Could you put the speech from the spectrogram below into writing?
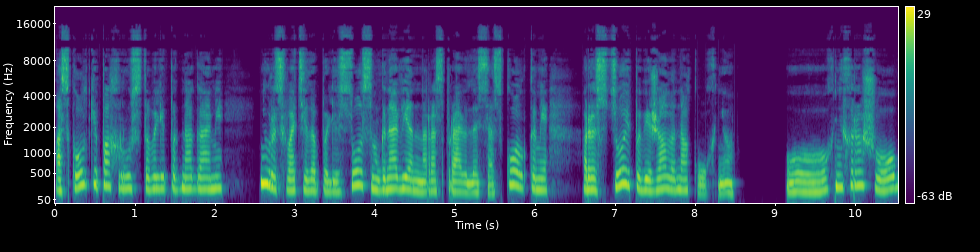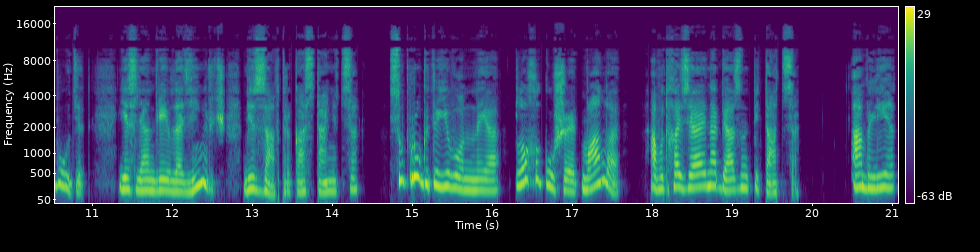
осколки похрустывали под ногами — Нюра схватила пылесос, мгновенно расправилась с осколками, рысцой побежала на кухню. Ох, нехорошо будет, если Андрей Владимирович без завтрака останется. Супруга-то егонная плохо кушает, мало, а вот хозяин обязан питаться. Омлет,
